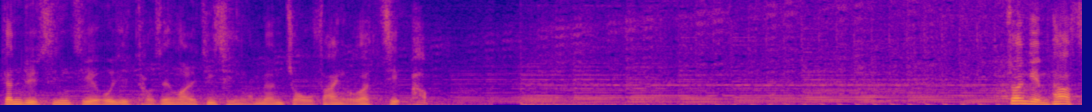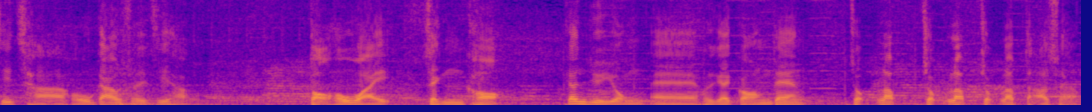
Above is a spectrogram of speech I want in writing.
跟住先至好似頭先我哋之前咁樣做翻嗰個接合。將件 parts 查好膠水之後，度好位，正確，跟住用誒佢嘅鋼釘逐粒逐粒逐粒打上，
